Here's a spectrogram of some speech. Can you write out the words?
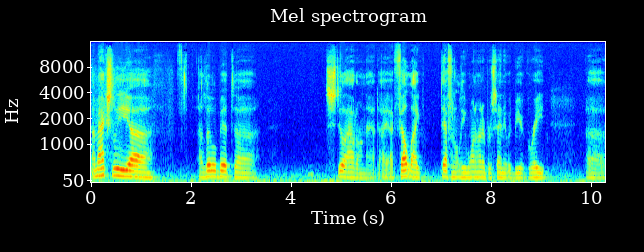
I'm actually uh, a little bit uh, still out on that. I, I felt like definitely 100% it would be a great uh,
